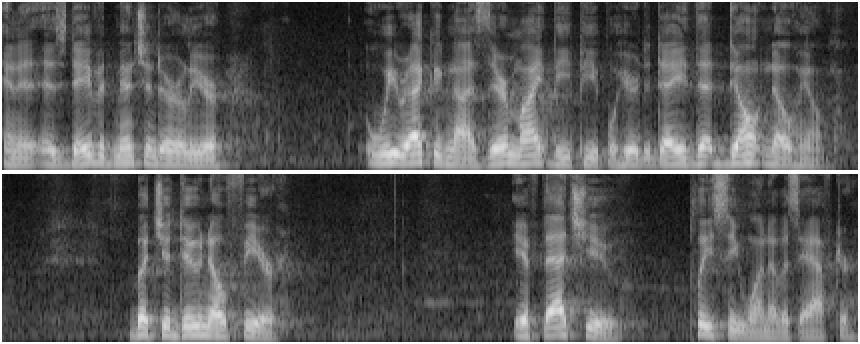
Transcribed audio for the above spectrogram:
And as David mentioned earlier, we recognize there might be people here today that don't know Him, but you do know fear. If that's you, please see one of us after.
